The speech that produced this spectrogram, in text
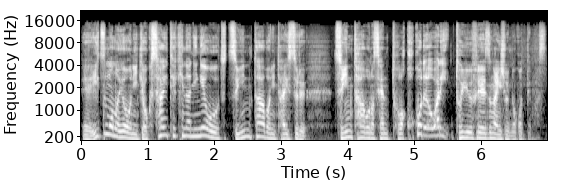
えー、いつものように玉砕的な逃げを打つツインターボに対するツインターボの戦闘はここで終わりというフレーズが印象に残っています。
